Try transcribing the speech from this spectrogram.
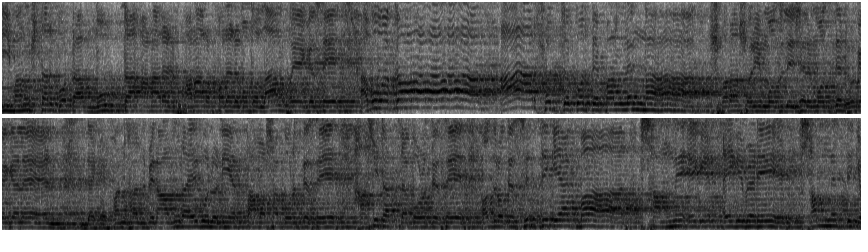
এই মানুষটার গোটা মুখটা আনারের, আনার ফলের মতো লাল হয়ে গেছে। আবু বকর সহ্য করতে পারলেন না। সরাসরি মজলিসের মধ্যে ঢুকে গেলেন। দেখে ফান হাসবিন আজুরা এগুলো নিয়ে তামাশা করতেছে, হাসি ঠাট্টা করতেছে। হজরতে সিদ্দিকে একবার সামনে এগে এগে বেড়ে সামনের দিকে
